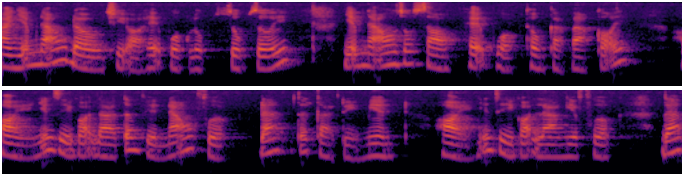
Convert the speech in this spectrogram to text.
Hai nhiễm não đầu chỉ ở hệ buộc lục dục giới. Nhiễm não rốt sò, hệ buộc thông cả ba cõi. Hỏi những gì gọi là tâm phiền não phược Đáp tất cả tùy miên. Hỏi những gì gọi là nghiệp phược Đáp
